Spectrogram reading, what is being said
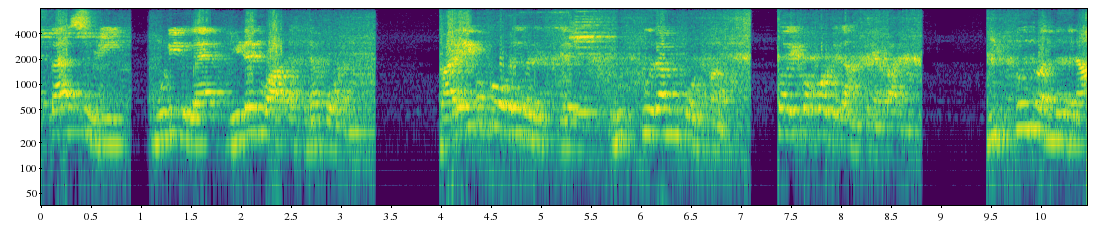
ஸ்தர் சுழி முடிவுல இடது பாட்டத்துல போடணும். வளைவு கோடுகளுக்கு உட்புறம் போடணும். So, இப்ப போட்டு காமிக்கிறேன் பாருங்க. இப்போது வந்ததுன்னா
